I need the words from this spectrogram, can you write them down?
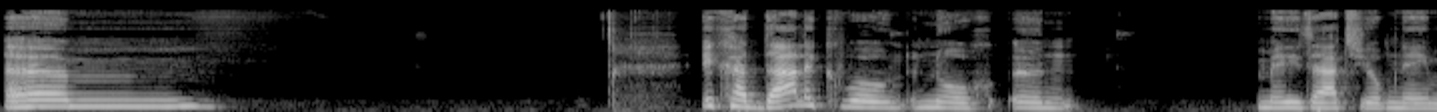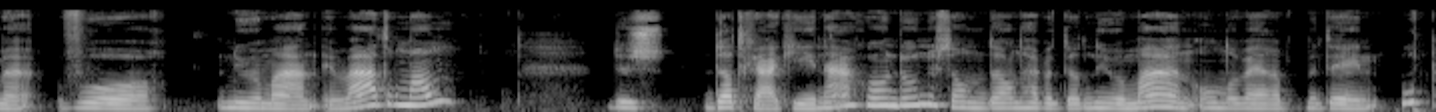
Um, ik ga dadelijk gewoon nog een meditatie opnemen voor nieuwe maan in Waterman. Dus dat ga ik hierna gewoon doen. Dus dan, dan heb ik dat nieuwe maan onderwerp meteen oep,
